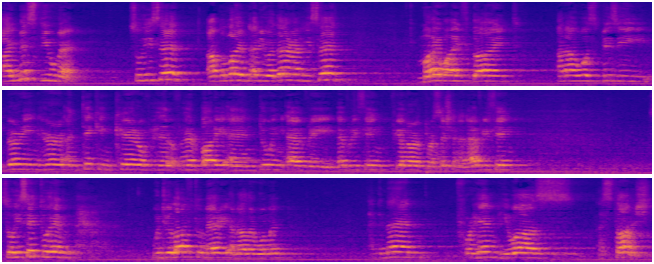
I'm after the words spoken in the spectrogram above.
I missed you, man. So he said, Abdullah ibn Abi Wada'a, he said, my wife died and I was busy burying her and taking care of her, of her body and doing every, everything, funeral procession and everything. So he said to him, would you love to marry another woman? And the man, for him, he was astonished.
